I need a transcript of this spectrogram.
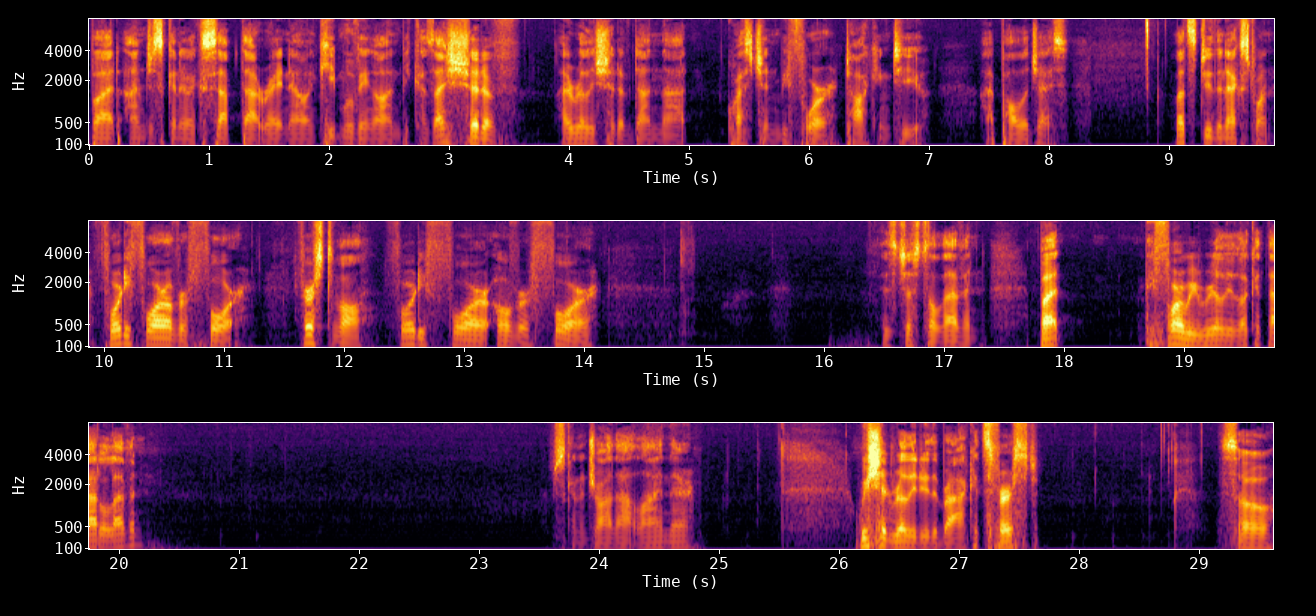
but I'm just going to accept that right now and keep moving on because I should have, I really should have done that question before talking to you. I apologize. Let's do the next one. 44 over 4. First of all, 44 over 4 is just 11. But before we really look at that 11, I'm just going to draw that line there. We should really do the brackets first. So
